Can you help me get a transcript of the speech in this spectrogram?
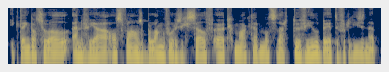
Ik denk dat zowel NVA als Vlaams Belang voor zichzelf uitgemaakt hebben dat ze daar te veel bij te verliezen hebben.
